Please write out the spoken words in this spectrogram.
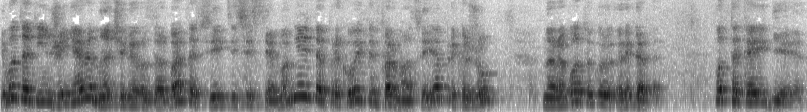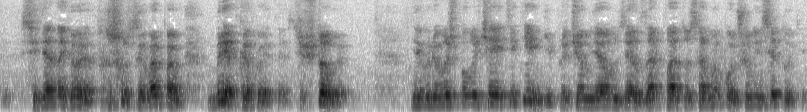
И вот эти инженеры начали разрабатывать все эти системы. Мне это приходит информация. Я прихожу на работу, говорю, ребята, вот такая идея. Сидят и говорят, послушайте, Иван Павлович, бред какой-то, что вы? Я говорю, вы же получаете деньги, причем я вам взял зарплату самую большую в институте.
